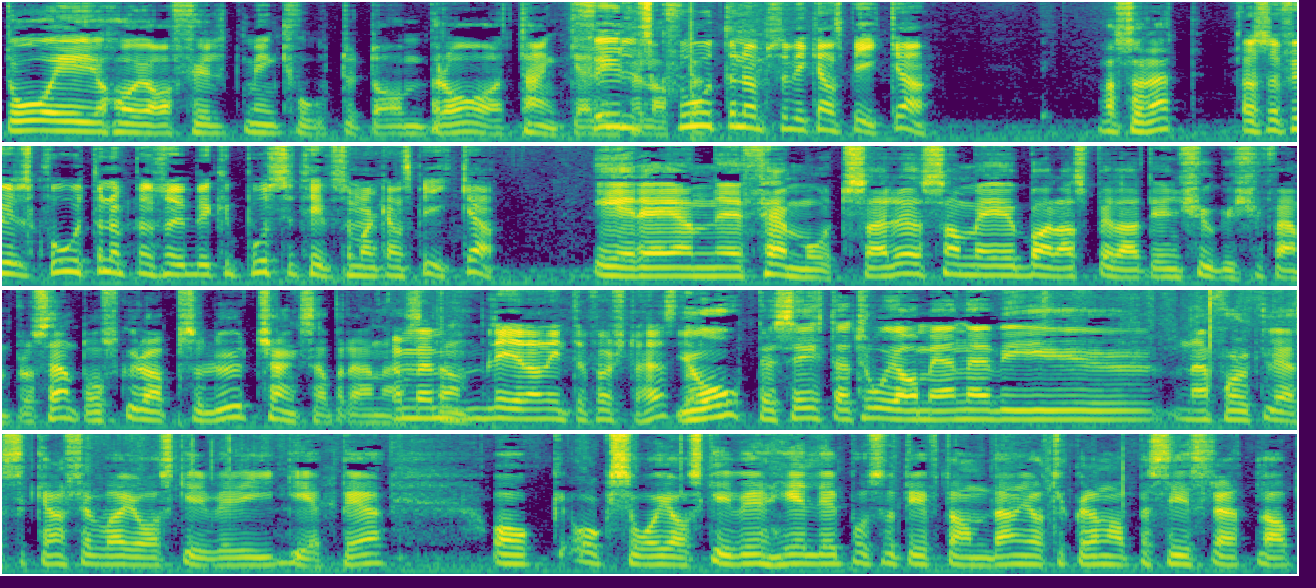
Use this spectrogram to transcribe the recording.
Då är, har jag fyllt min kvot utav bra tankar Fylls kvoten upp så vi kan spika? Vad sa du? Alltså fylls kvoten upp så mycket positivt som man kan spika? Är det en femotsare som är bara spelat en 20-25 procent då skulle du absolut chansa på den Ja, hästen. men blir han inte första häst? då? Jo, precis. Det tror jag med när, vi, när folk läser kanske vad jag skriver i GP. Och, och så, jag skriver en hel del positivt om den. Jag tycker den har precis rätt lopp.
